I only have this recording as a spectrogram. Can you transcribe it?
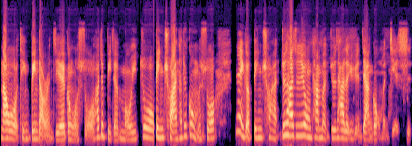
那我听冰岛人直接跟我说，他就比着某一座冰川，他就跟我们说，那个冰川就是他就是用他们就是他的语言这样跟我们解释，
